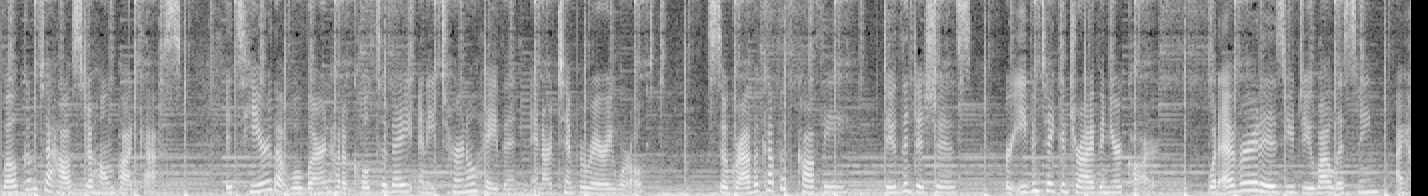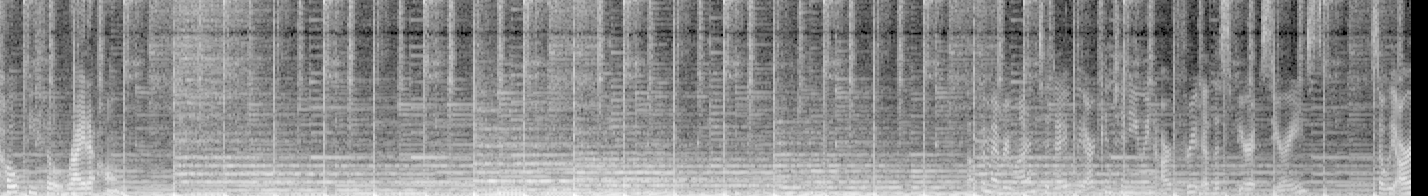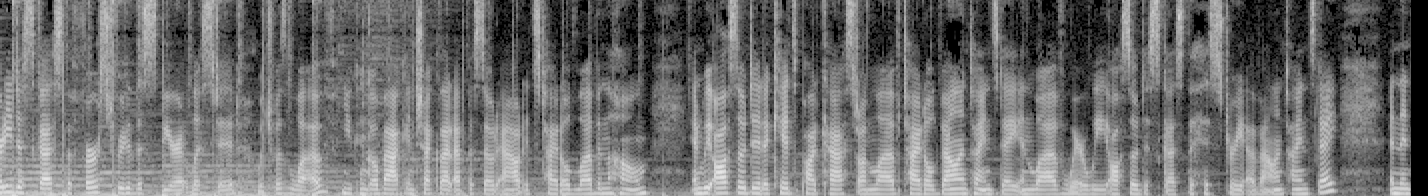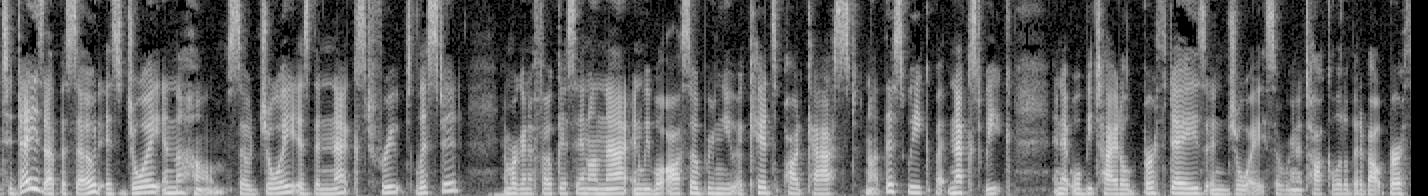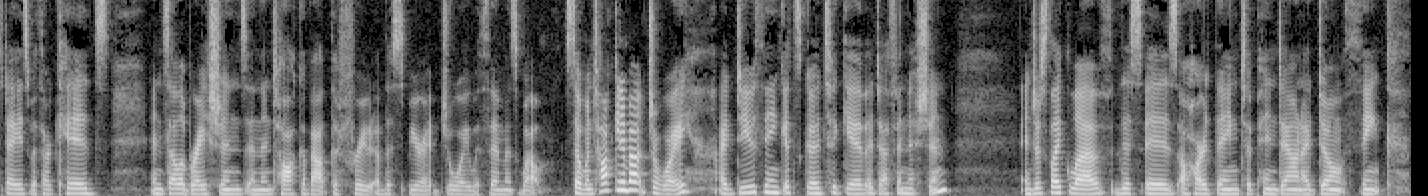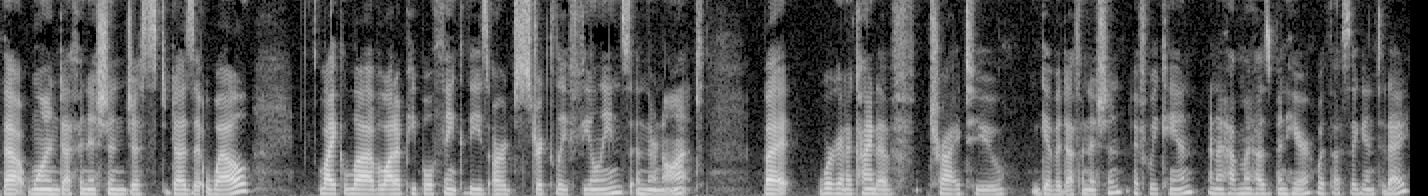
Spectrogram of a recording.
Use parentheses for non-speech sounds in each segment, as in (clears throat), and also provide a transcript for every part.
Welcome to House to Home podcast. It's here that we'll learn how to cultivate an eternal haven in our temporary world. So grab a cup of coffee, do the dishes, or even take a drive in your car. Whatever it is you do while listening, I hope you feel right at home. Welcome, everyone. Today we are continuing our Fruit of the Spirit series. So, we already discussed the first fruit of the Spirit listed, which was love. You can go back and check that episode out. It's titled Love in the Home. And we also did a kids podcast on love titled Valentine's Day in Love, where we also discussed the history of Valentine's Day. And then today's episode is Joy in the Home. So, joy is the next fruit listed, and we're going to focus in on that. And we will also bring you a kids podcast, not this week, but next week, and it will be titled Birthdays and Joy. So, we're going to talk a little bit about birthdays with our kids and celebrations, and then talk about the fruit of the Spirit, joy, with them as well. So, when talking about joy, I do think it's good to give a definition. And just like love, this is a hard thing to pin down. I don't think that one definition just does it well. Like love, a lot of people think these are strictly feelings, and they're not. But we're going to kind of try to give a definition if we can. And I have my husband here with us again today,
